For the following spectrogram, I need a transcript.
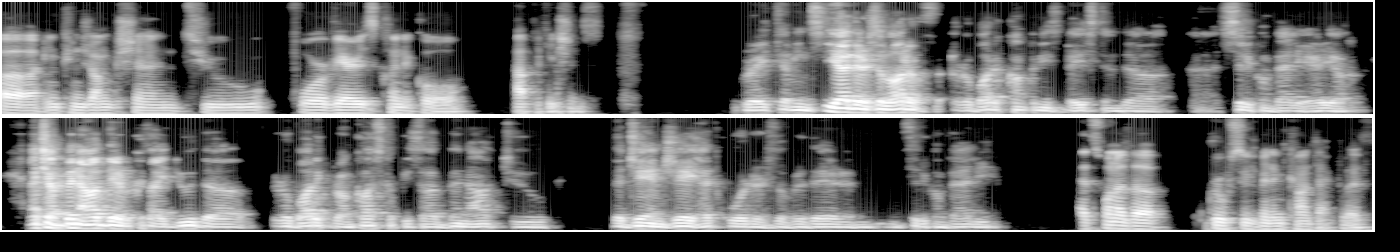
uh, in conjunction to for various clinical applications. Great. I mean, yeah, there's a lot of robotic companies based in the uh, Silicon Valley area. Actually, I've been out there because I do the robotic bronchoscopy. So I've been out to the J and J headquarters over there in, Silicon Valley. That's one of the groups we've been in contact with.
